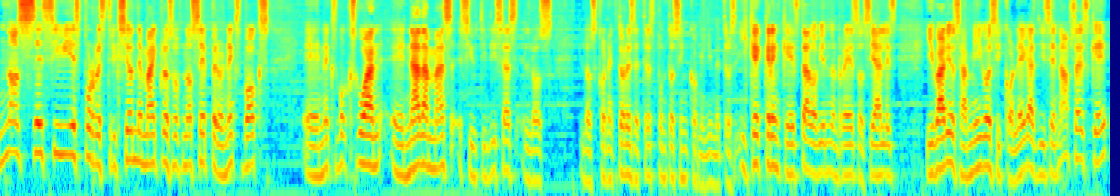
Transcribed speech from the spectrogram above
no sé si es por restricción de Microsoft, no sé, pero en Xbox en Xbox One eh, nada más si utilizas los, los conectores de 3.5 milímetros. ¿Y qué creen que he estado viendo en redes sociales? Y varios amigos y colegas dicen, no, pues, ¿sabes qué?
